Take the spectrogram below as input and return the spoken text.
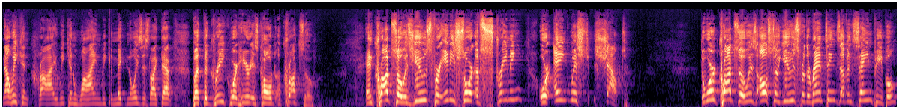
Now, we can cry, we can whine, we can make noises like that, but the Greek word here is called kradzo. And kradzo is used for any sort of screaming or anguished shout. The word kradzo is also used for the rantings of insane people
